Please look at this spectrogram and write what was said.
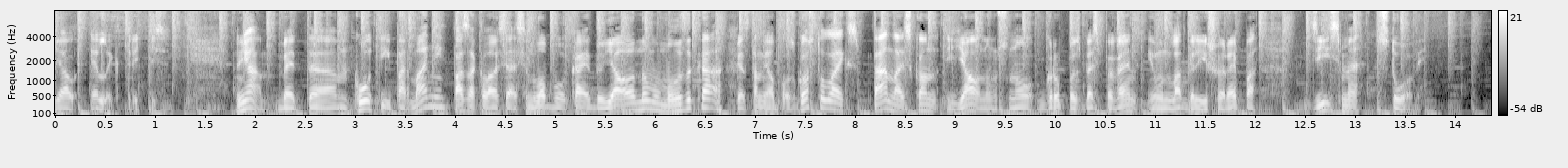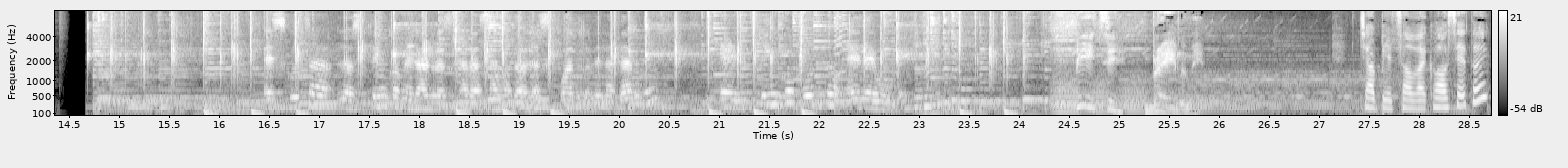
jau elektriķis. Nu jā, bet um, kūtī par mani pazaklausīsim labo kaidu jaunumu mūzikā. Pēc tam jau būs gostu laiks. Tā lai skan jaunums no grupas bez PVN un latgalīšu repa dzīsme stovi. Escucha los cinco milagros cada sábado a las 4 de la tarde el 5.lv. Pīci brainami! Čau, piecēlā klausītāji!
